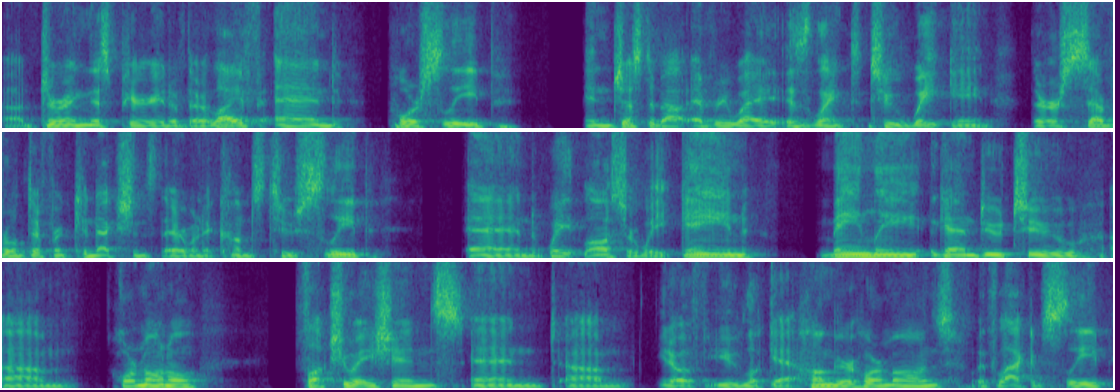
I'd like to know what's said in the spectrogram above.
uh, during this period of their life, and poor sleep in just about every way is linked to weight gain. There are several different connections there when it comes to sleep and weight loss or weight gain, mainly again due to um, hormonal fluctuations. And, um, you know, if you look at hunger hormones with lack of sleep,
